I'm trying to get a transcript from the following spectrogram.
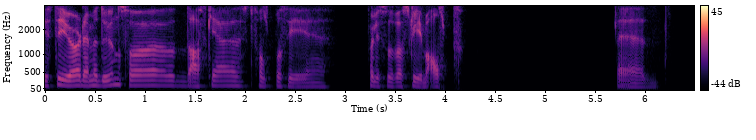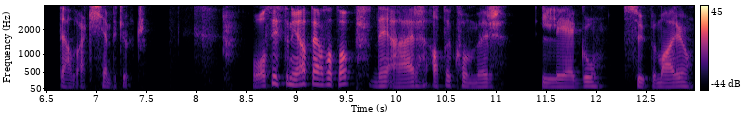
hvis de gjør det med Dune, så da skal jeg holdt på å si få lyst til å bare streame alt. Det, det hadde vært kjempekult. Og siste nyhet jeg har satt opp, det er at det kommer Lego Super Mario.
